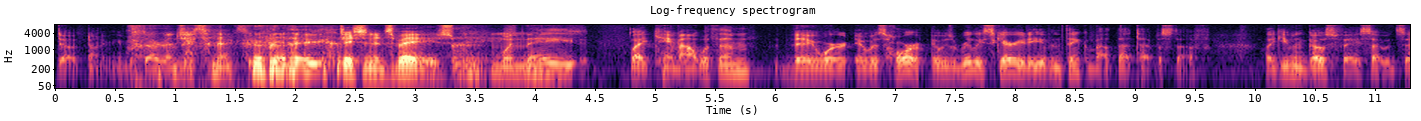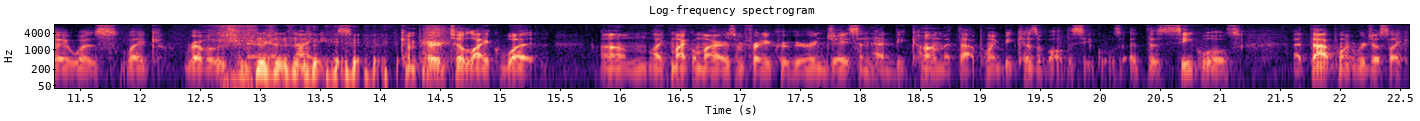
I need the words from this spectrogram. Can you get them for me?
don't, don't even get me started on Jason X. When they, Jason in space. when they like came out with them, they were it was horror. It was really scary to even think about that type of stuff. Like even Ghostface, I would say was like revolutionary in the '90s compared to like what. Um, like Michael Myers and Freddy Krueger and Jason had become at that point because of all the sequels. At the sequels, at that point, were just like,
